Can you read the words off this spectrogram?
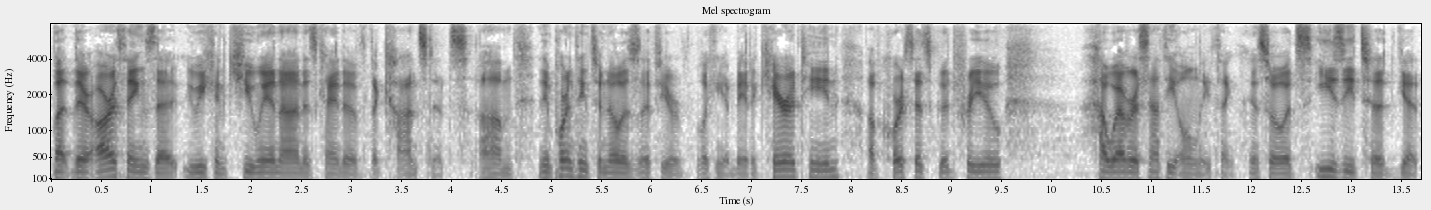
but there are things that we can cue in on as kind of the constants. Um, the important thing to know is if you're looking at beta carotene, of course that's good for you. However, it's not the only thing. And so it's easy to get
